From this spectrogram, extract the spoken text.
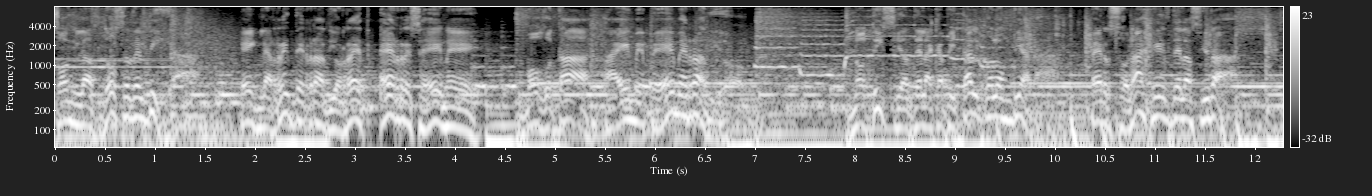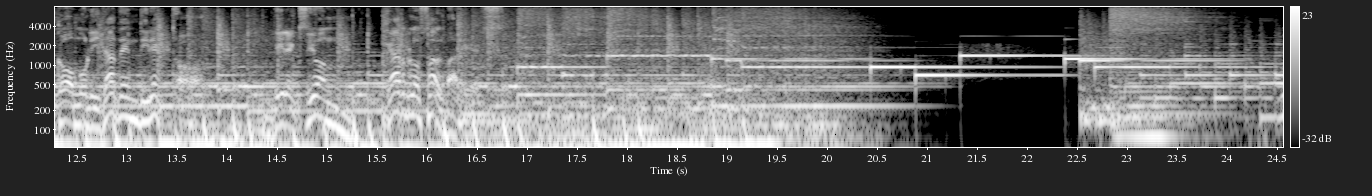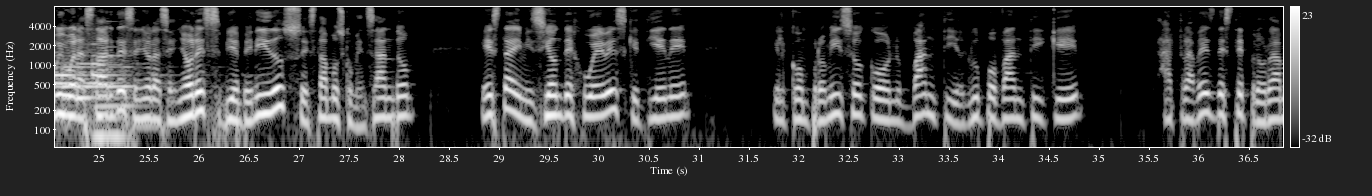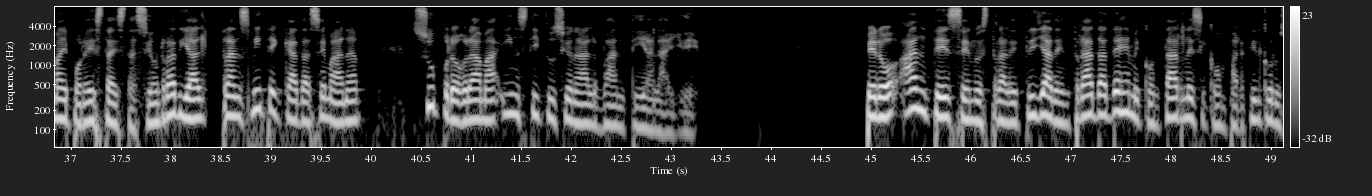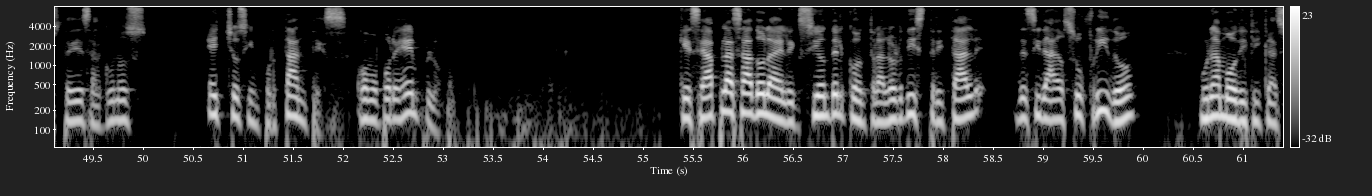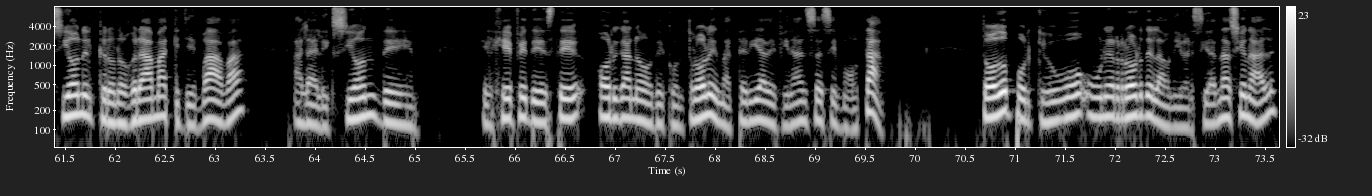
Son las 12 del día. En la red de Radio Red RCN, Bogotá AMPM Radio. Noticias de la capital colombiana. Personajes de la ciudad. Comunidad en directo. Dirección Carlos Álvarez. Muy buenas tardes, señoras y señores. Bienvenidos. Estamos comenzando esta emisión de jueves que tiene el compromiso con Vanti, el grupo Vanti que a través de este programa y por esta estación radial transmite cada semana su programa institucional Vanti al aire. Pero antes, en nuestra letrilla de entrada, déjenme contarles y compartir con ustedes algunos hechos importantes, como por ejemplo, que se ha aplazado la elección del Contralor Distrital, es decir, ha sufrido una modificación el cronograma que llevaba a la elección de el jefe de este órgano de control en materia de finanzas en Bogotá. Todo porque hubo un error de la Universidad Nacional,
